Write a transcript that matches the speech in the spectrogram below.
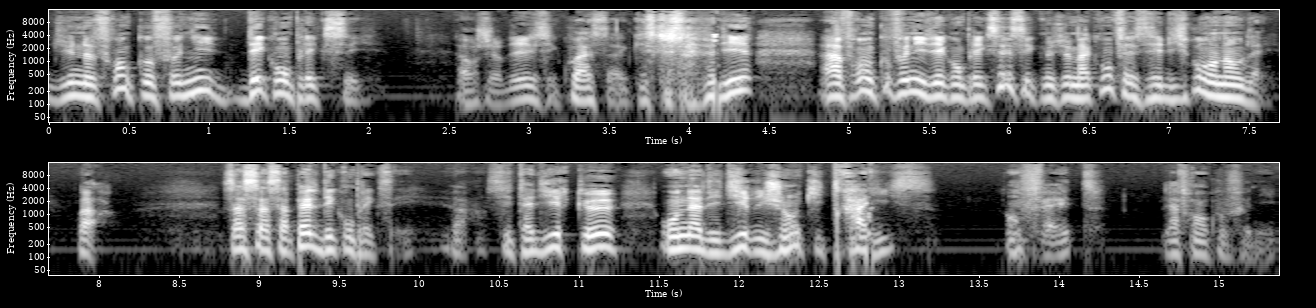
d'une francophonie décomplexée. Alors je dis, c'est quoi ça? Qu'est-ce que ça veut dire? La francophonie décomplexée, c'est que M. Macron fait ses discours en anglais. Voilà. Ça, ça s'appelle décomplexé. C'est-à-dire que on a des dirigeants qui trahissent, en fait, la francophonie.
